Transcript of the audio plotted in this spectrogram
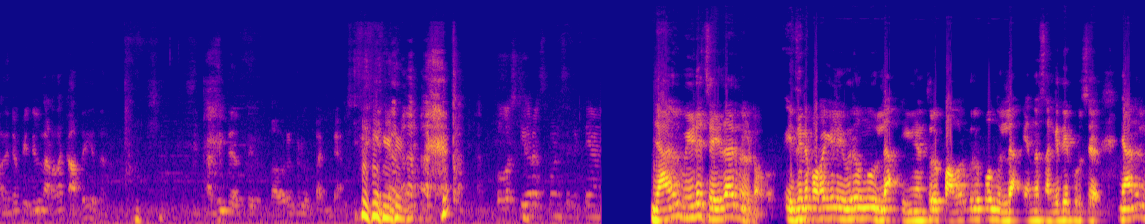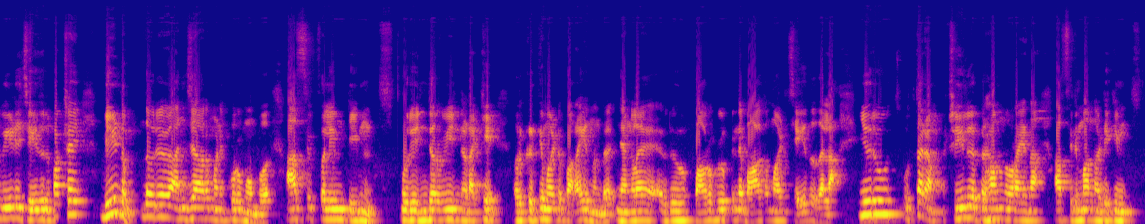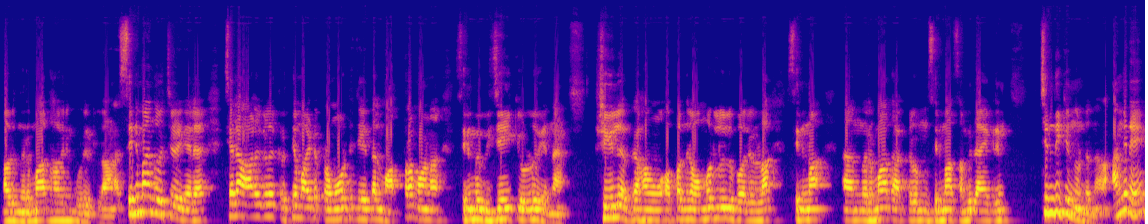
അതിന്റെ പിന്നിൽ നടന്ന കഥ ഇത്. അതിന്റെ അകത്ത് പവർ ഗ്രൂപ്പ് അല്ല. Positive response കിട്ടിയാണ്. ഞാനൊരു വീഡിയോ ചെയ്തായിരുന്നു കേട്ടോ. ഇതിന് പുറകിൽ ഇവരൊന്നുമില്ല. ഇങ്ങനത്തെ ഒരു പവർ ഗ്രൂപ്പ് ഒന്നുമില്ല എന്ന സംഗതിയെ കുറിച്ച് ഞാനൊരു വീഡിയോ ചെയ്തിരുന്നു. പക്ഷേ വീണ്ടും ഒരു അഞ്ചാറ് മണിക്കൂർ മുമ്പ് ആസിഫ് അലിയും ടീമും ഒരു ഇന്റർവ്യൂവിന്റെ ഇടയ്ക്ക് അവർ കൃത്യമായിട്ട് പറയുന്നുണ്ട്. ഞങ്ങളെ ഒരു പവർ ഗ്രൂപ്പിന്റെ ഭാഗമായിട്ട് ചെയ്തതല്ല. ഈ ഒരു ഉത്തരം ഷീലു എബ്രഹാം എന്ന് പറയുന്ന ആ സിനിമ നടിക്കും ആ ഒരു നിർമ്മാതാവിനും കൂടിയിട്ടുള്ളതാണ്. സിനിമ എന്ന് വെച്ച് കഴിഞ്ഞാൽ ചില ആളുകൾ കൃത്യമായിട്ട് പ്രൊമോട്ട് ചെയ്താൽ മാത്രമാണ് സിനിമ വിജയിക്കുള്ളൂ എന്ന്. ഷീലു എബ്രഹാമും ഒപ്പം തന്നെ ഒമർ ലുലു പോലെയുള്ള സിനിമ നിർമ്മാതാക്കളും സിനിമാ സംവിധായകരും ചിന്തിക്കുന്നുണ്ടെന്നാണ്. അങ്ങനെ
